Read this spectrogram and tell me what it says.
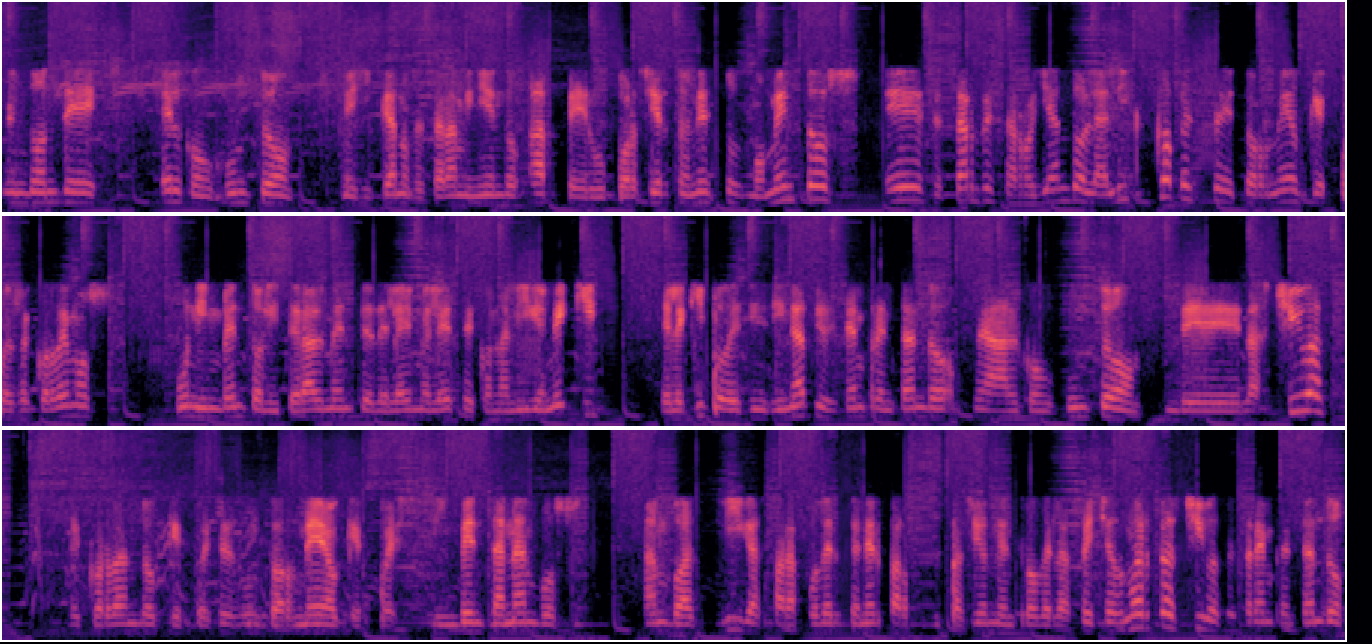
en donde el conjunto mexicano se estará viniendo a Perú. Por cierto, en estos momentos eh, se está desarrollando la League Cup, este torneo que pues recordemos un invento literalmente de la MLS con la Liga MX. El equipo de Cincinnati se está enfrentando al conjunto de las Chivas, recordando que pues es un torneo que pues inventan ambos ambas ligas para poder tener participación dentro de las fechas muertas. Chivas estará enfrentando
